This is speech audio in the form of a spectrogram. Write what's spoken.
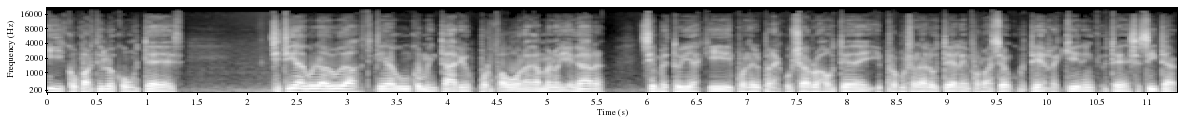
y compartirlo con ustedes. Si tienen alguna duda, si tienen algún comentario, por favor háganmelo llegar. Siempre estoy aquí disponible para escucharlos a ustedes y proporcionarles a ustedes la información que ustedes requieren, que ustedes necesitan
